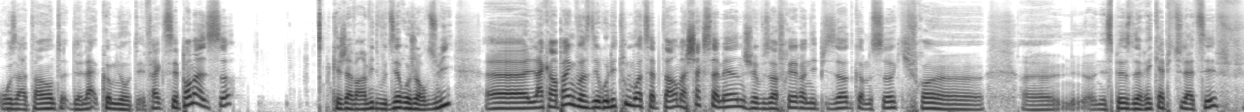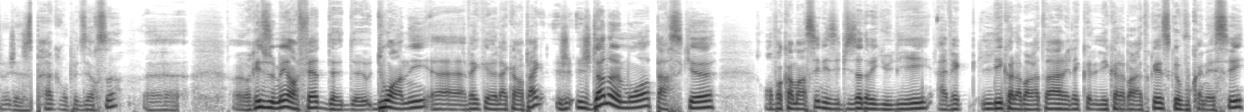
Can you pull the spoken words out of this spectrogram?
aux attentes de la communauté. Fait que c'est pas mal ça que j'avais envie de vous dire aujourd'hui. Euh, la campagne va se dérouler tout le mois de septembre. À chaque semaine, je vais vous offrir un épisode comme ça qui fera un, une espèce de récapitulatif. J'espère qu'on peut dire ça. Euh, un résumé, en fait, d'où de, on est euh, avec la campagne. Je, donne un mois parce que on va commencer les épisodes réguliers avec les collaborateurs et les, collaboratrices que vous connaissez.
